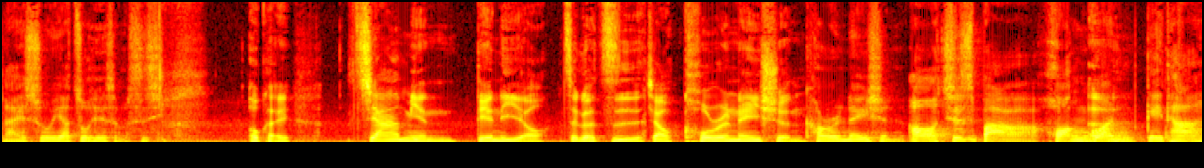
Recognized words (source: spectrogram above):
来说要做些什么事情？OK。加冕典礼哦，这个字叫 coronation。coronation 哦，其实把皇冠给他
